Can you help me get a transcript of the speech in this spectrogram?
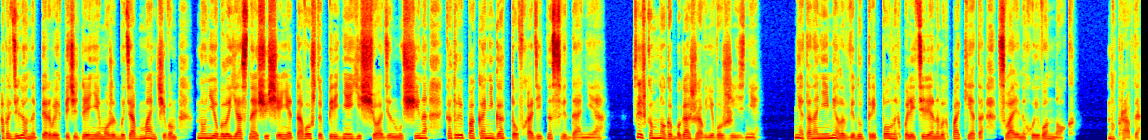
Определенно, первое впечатление может быть обманчивым, но у нее было ясное ощущение того, что перед ней еще один мужчина, который пока не готов ходить на свидания. Слишком много багажа в его жизни. Нет, она не имела в виду три полных полиэтиленовых пакета, сваленных у его ног. Но правда,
